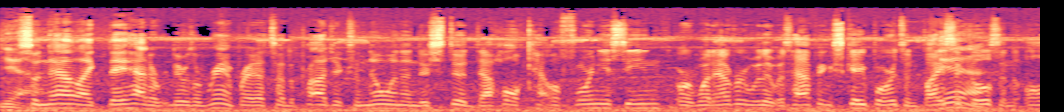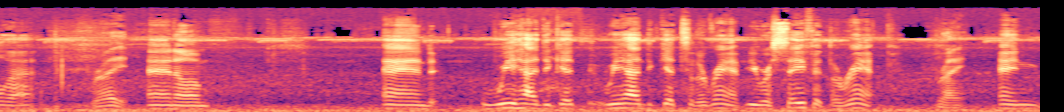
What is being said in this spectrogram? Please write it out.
Yeah. So now like they had a there was a ramp right outside the projects and no one understood that whole California scene or whatever that was happening, skateboards and bicycles and all that. Right. And um and we had to get we had to get to the ramp. You were safe at the ramp. Right. And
